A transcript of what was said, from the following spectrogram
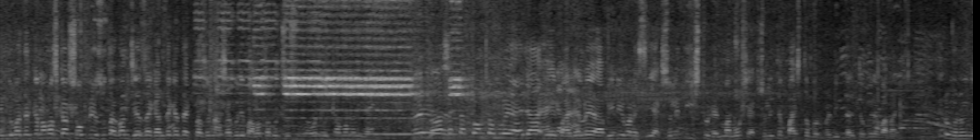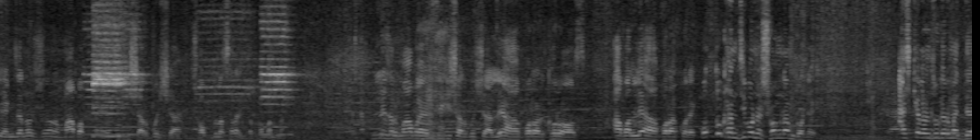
হিন্দুবাদেরকে নমস্কার সপ্রিয় সুতাগণ যে যেখান থেকে দেখতেছেন আশা করি ভালো থাকুন সুস্থ থাকুন এই কামনা নিয়ে। প্লাস একটা টমটম লইয়া যা এই বাইরে লইয়া ভিডিও বানাইছি। অ্যাকচুয়ালিতে স্টুডেন্ট মানুষ অ্যাকচুয়ালিতে বাস্তব নির্ধারিত করে বানাই এরকম ইয়াং মা বাপ চিকিৎসার পয়সা, সবগুলো ছাড়া এটা প্রমাণ না। নিজের মা বাবার চিকিৎসার পয়সা লেহা পড়ার খরচ, আবার লেহা পড়া করে কতখান জীবনের সংগ্রাম ঘটে। আজকালের যুগের মধ্যে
